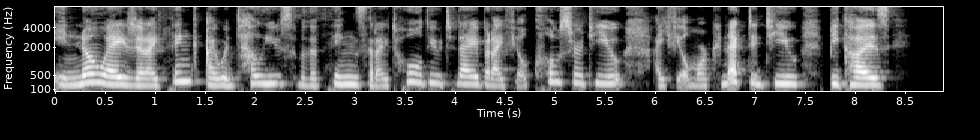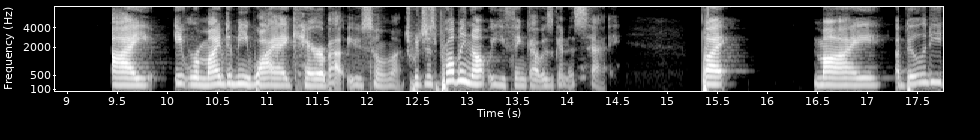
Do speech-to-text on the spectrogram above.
in no way did I think I would tell you some of the things that I told you today, but I feel closer to you. I feel more connected to you because I it reminded me why I care about you so much, which is probably not what you think I was going to say. But my ability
